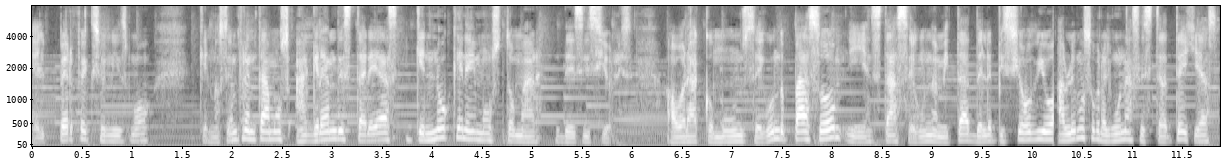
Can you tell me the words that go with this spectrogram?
el perfeccionismo, que nos enfrentamos a grandes tareas y que no queremos tomar decisiones. Ahora como un segundo paso y en esta segunda mitad del episodio hablemos sobre algunas estrategias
